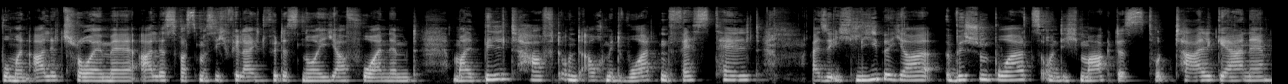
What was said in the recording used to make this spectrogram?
wo man alle Träume, alles, was man sich vielleicht für das neue Jahr vornimmt, mal bildhaft und auch mit Worten festhält. Also ich liebe ja Vision Boards und ich mag das total gerne,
